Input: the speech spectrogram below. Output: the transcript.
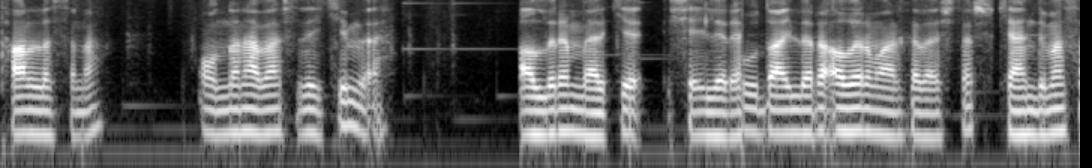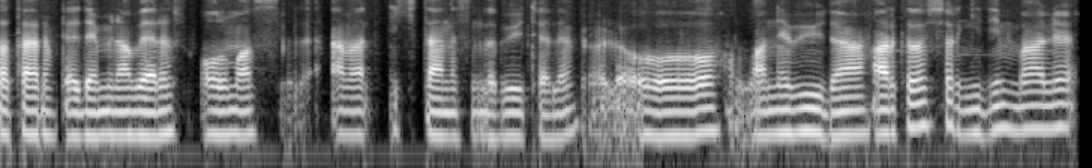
tarlasına. Ondan habersiz ekeyim de. Alırım belki şeyleri. Buğdayları alırım arkadaşlar. Kendime satarım. Dedemin haberi olmaz. Hemen iki tanesini de büyütelim. Böyle oh Allah ne büyüdü ha. Arkadaşlar gideyim böyle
